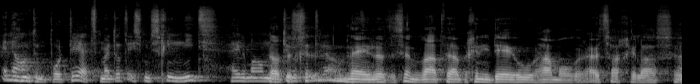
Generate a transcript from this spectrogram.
En er hangt een portret, maar dat is misschien niet helemaal natuurgetrouw. Nee, dat is inderdaad, we hebben geen idee hoe Hamel eruit zag, helaas. Uh,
